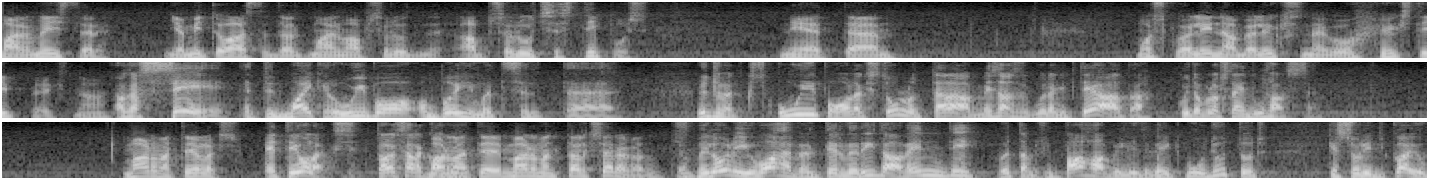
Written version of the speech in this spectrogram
maailmameister ja mitu aastat olnud maailma absoluut, absoluutses tipus. nii et äh, Moskva linna peal üks nagu üks tipp, eks noh. aga see, et nüüd Michael Uibo on põhimõtteliselt äh, ütleme, et kas Uibo oleks tulnud täna, me ei saa seda kuidagi teada, kui ta poleks läinud USA-sse? Ma arvan, et ei oleks. et ei oleks, ta oleks ära kadunud. ma arvan, et, ta oleks ära kadunud. meil oli ju vahepeal terve rida vendi, võtame siin pahapillid ja kõik muud jutud, kes olid ka ju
